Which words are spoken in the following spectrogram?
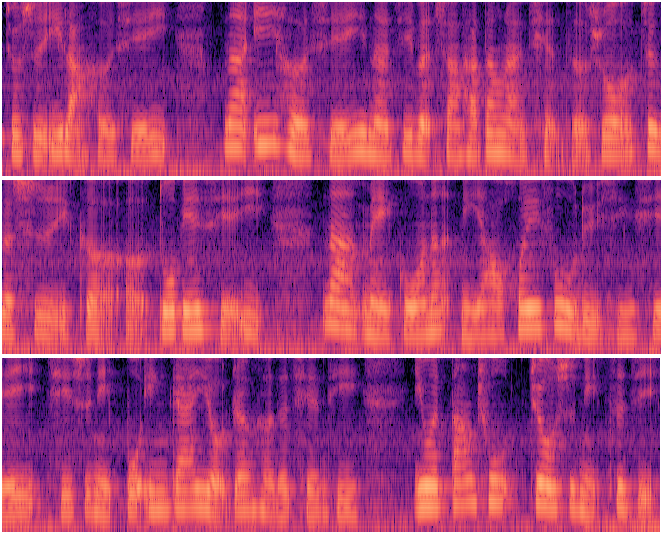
就是伊朗核协议。那伊核协议呢，基本上他当然谴责说这个是一个呃多边协议。那美国呢，你要恢复履行协议，其实你不应该有任何的前提，因为当初就是你自己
